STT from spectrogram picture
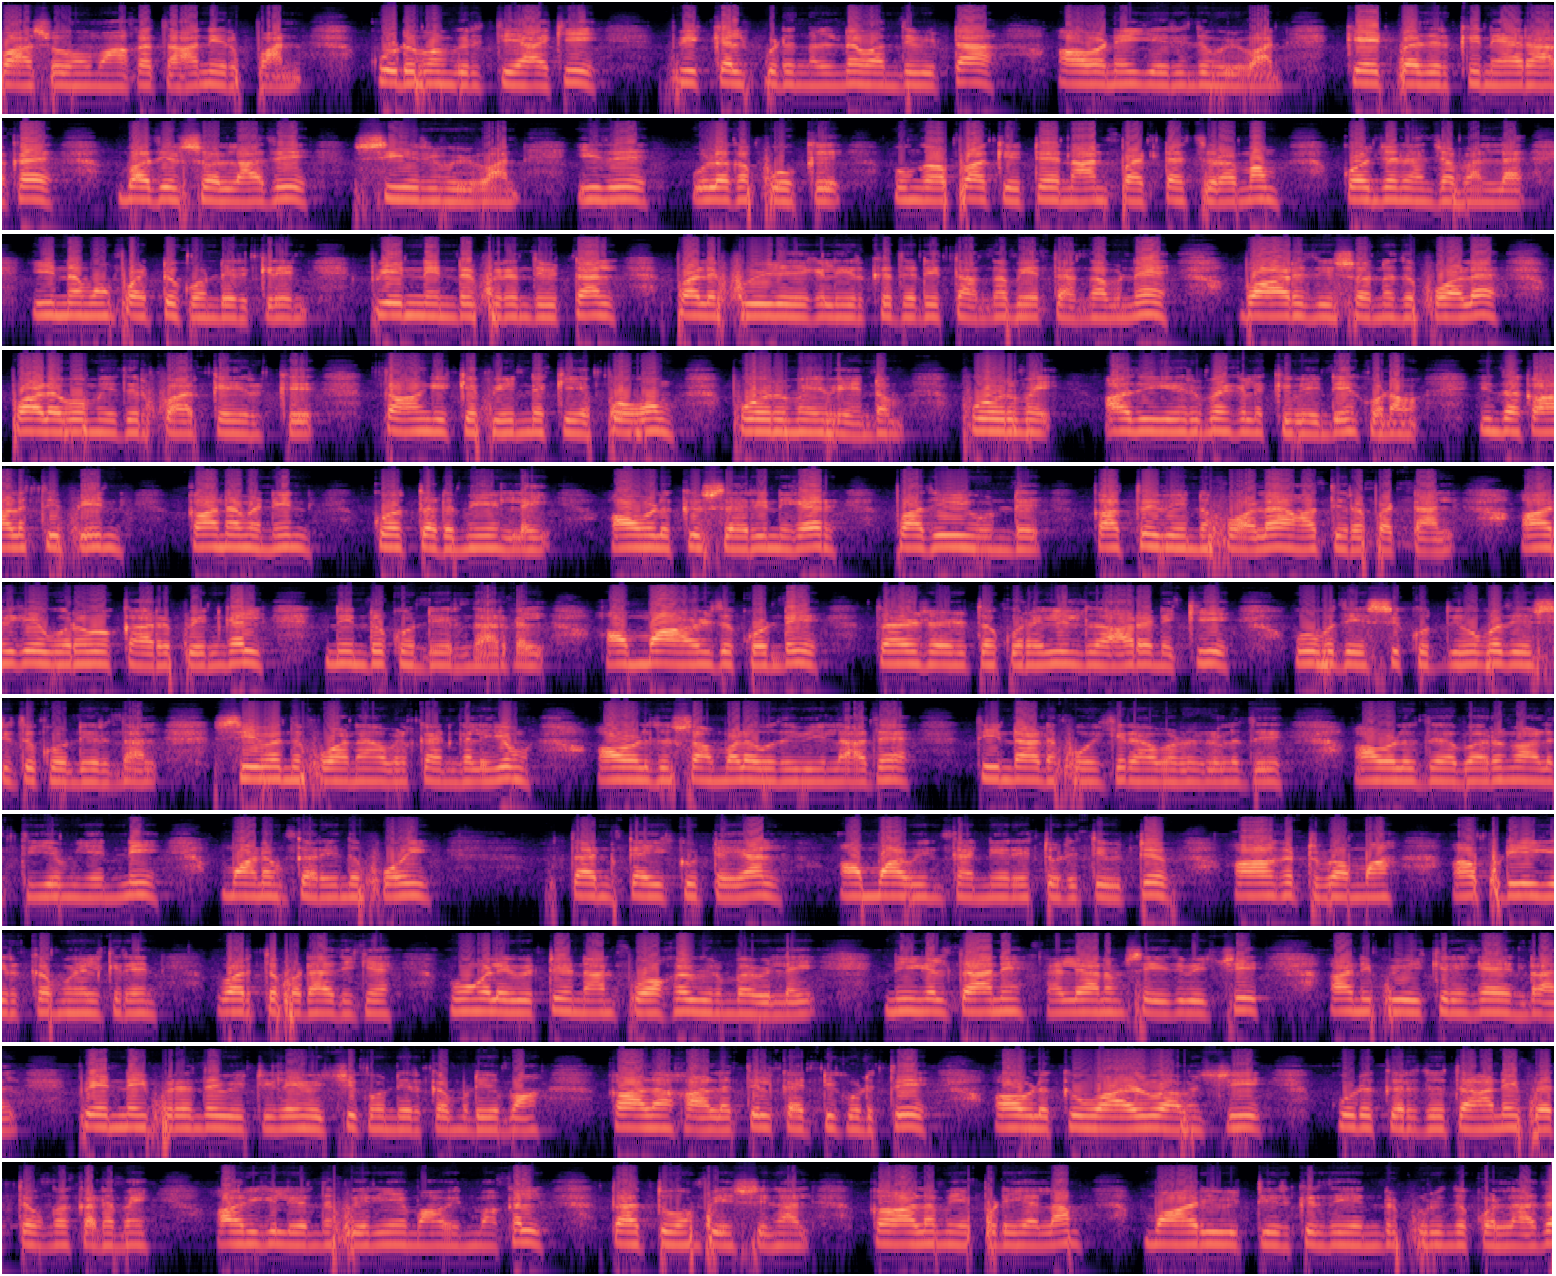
தான் இருப்பான். குடும்பம் விருத்தியாகி பிக்கல் பிடுங்கள்னு வந்துவிட்டா அவனை எரிந்து விழுவான். கேட்பதற்கு நேராக பதில் சொல்லாது சீறி விழுவான். இது உலகப்போக்கு உங்கள் அப்பா கிட்ட நான் பட்ட சிரமம் கொஞ்சம் நஞ்சமல்ல இன்னமும் பட்டு கொண்டிருக்கிறேன். பெண் என்று பிறந்துவிட்டால் பல பிழைகள் இருக்குதடி தங்கமே தங்கம்னு பாரதி சொன்னது போல பலவும் எதிர்பார்க்க இருக்கு. தாங்கிக்க பெண்ணுக்கு எப்பவும் பொறுமை வேண்டும். பொறுமை. அது எருமைகளுக்கு வேண்டிய குணம். இந்த காலத்து பெண் கணவனின் கொத்தடமே இல்லை. அவளுக்கு சரிநிகர் பதவி உண்டு. கத்த வேண்டும் போல ஆத்திரப்பட்டாள். அருகே உறவுக்கார பெண்கள் நின்று கொண்டிருந்தார்கள். அம்மா அழுது கொண்டே தழுதழுத்த குரலில் தாரணிக்கு உபதேசி உபதேசித்து கொண்டிருந்தாள். சிவந்து போன அவள் கண்களையும் அவளது சம்பள உதவி இல்லாத திண்டாட போகிற அவர்களது அவளது வருங்காலத்தையும் எண்ணி மனம் கரைந்து போய் தன் கைக்குட்டையால் அம்மாவின் கண்ணீரை துடைத்துவிட்டு ஆகட்டும் அம்மா அப்படியே இருக்க முயல்கிறேன். வருத்தப்படாதீங்க. உங்களை விட்டு நான் போக விரும்பவில்லை. நீங்கள் தானே கல்யாணம் செய்து வச்சு அனுப்பி வைக்கிறீங்க என்றால் பெண்ணை பிறந்த வீட்டிலே வச்சு கொண்டிருக்க முடியுமா? காலகாலத்தில் கட்டி கொடுத்து அவளுக்கு வாழ்வு அமைச்சு கொடுக்கறது தானே பெற்றவங்க கடமை. அருகில் இருந்த பெரியம்மாவின் மகள் தத்துவம் பேசினாள். காலம் எப்படியெல்லாம் மாறிவிட்டிருக்கிறது என்று புரிந்து கொள்ளாத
